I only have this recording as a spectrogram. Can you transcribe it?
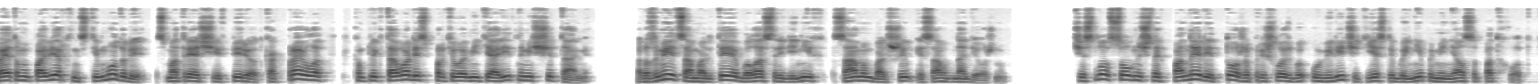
Поэтому поверхности модулей, смотрящие вперед, как правило, комплектовались противометеоритными щитами. Разумеется, Амальтея была среди них самым большим и самым надежным. Число солнечных панелей тоже пришлось бы увеличить, если бы не поменялся подход.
